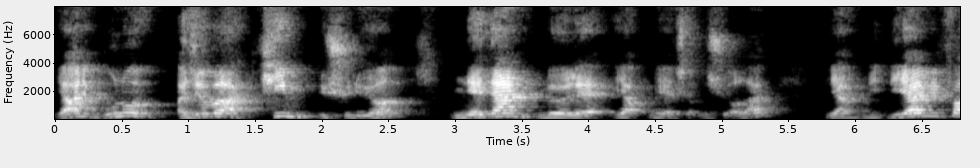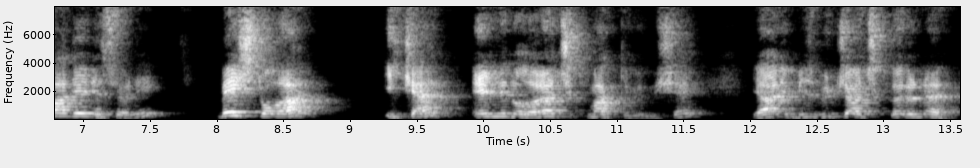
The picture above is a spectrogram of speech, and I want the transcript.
Yani bunu acaba kim düşünüyor? Neden böyle yapmaya çalışıyorlar? Ya diğer bir ifadeyle söyleyeyim. 5 dolar iken 50 dolara çıkmak gibi bir şey. Yani biz bütçe açıklarını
